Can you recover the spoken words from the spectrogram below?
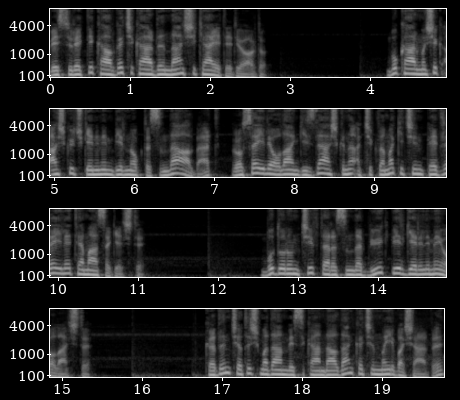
ve sürekli kavga çıkardığından şikayet ediyordu. Bu karmaşık aşk üçgeninin bir noktasında Albert, Rosa ile olan gizli aşkını açıklamak için Pedro ile temasa geçti. Bu durum çift arasında büyük bir gerilime yol açtı. Kadın çatışmadan ve skandaldan kaçınmayı başardı,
